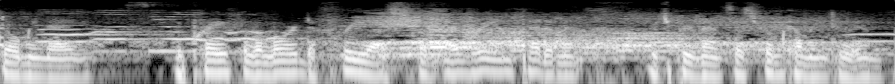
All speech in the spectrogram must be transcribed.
Domine. We pray for the Lord to free us from every impediment which prevents us from coming to Him.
